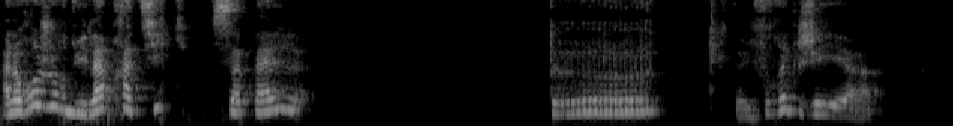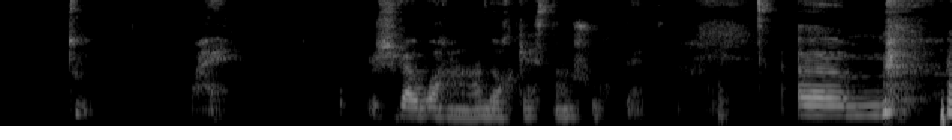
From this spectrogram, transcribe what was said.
Alors aujourd'hui, la pratique s'appelle. Il faudrait que j'ai. Euh, tout... Ouais. Je vais avoir un orchestre un jour, peut-être. Euh...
